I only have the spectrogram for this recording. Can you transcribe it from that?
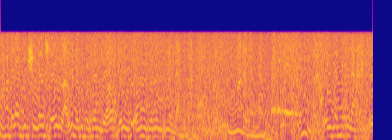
sahabeler bir şeyden sorurlardı Nebi Fesselam cevap verirdi onun üzerine gitmezler iman edenler. Tamam mı? o yüzden mesela e,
